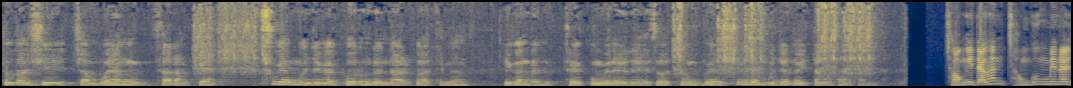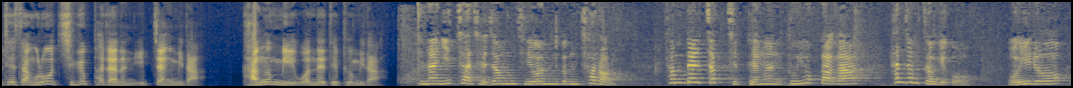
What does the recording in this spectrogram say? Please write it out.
또다시 자 모양사람께 추경 문제가 거론된다 할 것 같으면 이건 대국민에 대해서 정부의 신뢰 문제도 있다고 생각합니다. 정의당은 전 국민을 대상으로 지급하자는 입장입니다. 강은미 원내대표입니다. 지난 2차 재정지원금처럼 선별적 집행은 그 효과가 한정적이고 오히려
